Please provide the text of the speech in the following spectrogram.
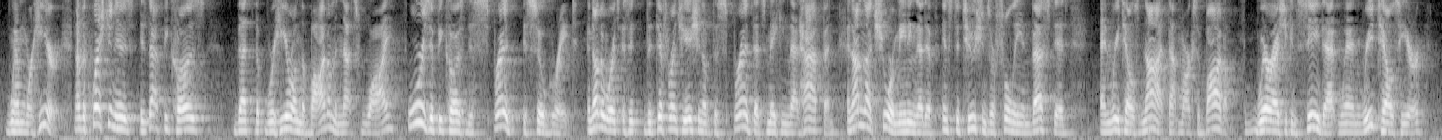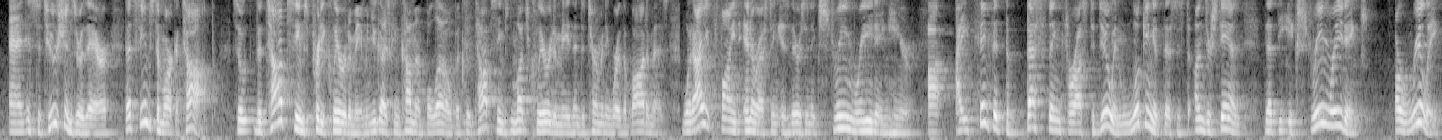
when we're here. Now the question is, is that because that the, we're here on the bottom and that's why? Or is it because the spread is so great? In other words, is it the differentiation of the spread that's making that happen? And I'm not sure, meaning that if institutions are fully invested and retail's not, that marks a bottom. Whereas you can see that when retail's here and institutions are there, that seems to mark a top. So the top seems pretty clear to me. I mean, you guys can comment below, but the top seems much clearer to me than determining where the bottom is. What I find interesting is there's an extreme reading here. Uh, I think that the best thing for us to do in looking at this is to understand that the extreme readings are really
